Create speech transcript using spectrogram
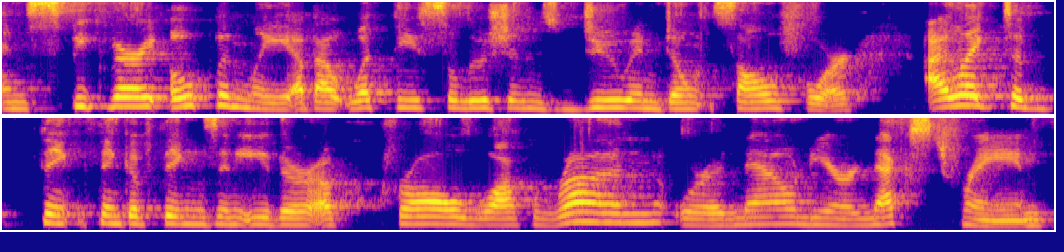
and speak very openly about what these solutions do and don't solve for. I like to think, think of things in either a crawl, walk, run, or a now, near, next frame.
